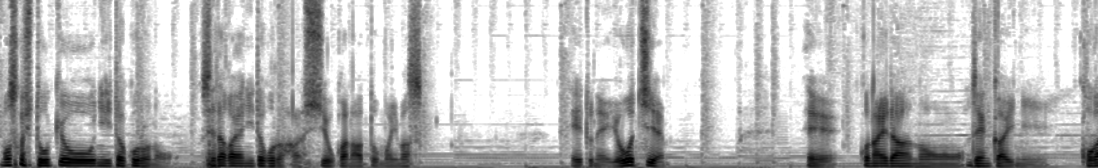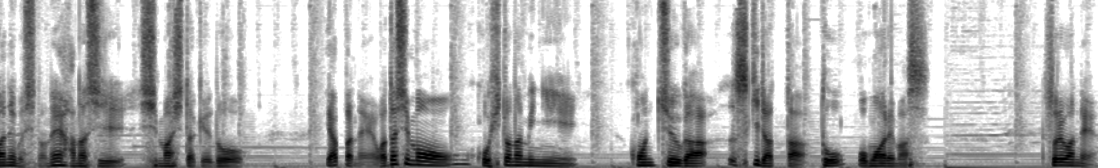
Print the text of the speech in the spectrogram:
もう少し東京にいた頃の、世田谷にいた頃の話しようかなと思います。えっ、ー、とね、幼稚園。えー、この間、あの、前回にコガネムシのね、話しましたけど、やっぱね、私もこう人並みに昆虫が好きだったと思われます。それはね、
